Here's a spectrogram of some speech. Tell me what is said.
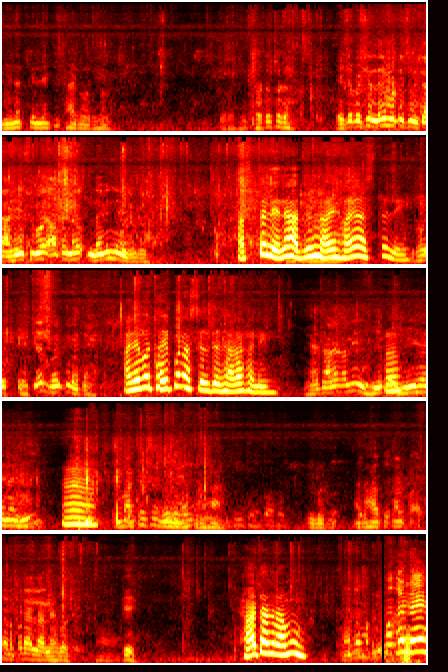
ये केल्याची फायदा होतो छोटे छोटे याच्यापेक्षा लय मोठे आहे हे सुरुवात आता न- नवीन नवीन. असतले ना अजून हय हय असतले भर ह्याच्यात भरपूर आता आणि मग थंय पण असेल त्या झाडाखाली ही पण ही आहे ना ही? हा। माशाचं हे। आहे. हा. हे बघ. आता हा तडप- तडपडायला लागलाय बघ. हा टाक रामू। आता मग- पकड रे।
